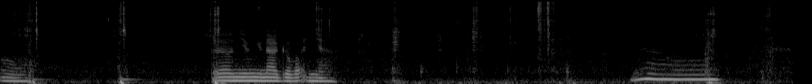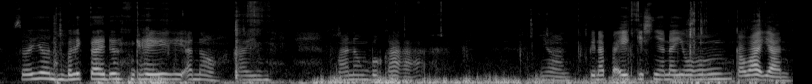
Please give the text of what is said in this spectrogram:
Oh. Ganun yung ginagawa niya. Yan. So yun, balik tayo dun kay ano, kay Manong Buka. Yun, pinapaikis niya na yung kawayan.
